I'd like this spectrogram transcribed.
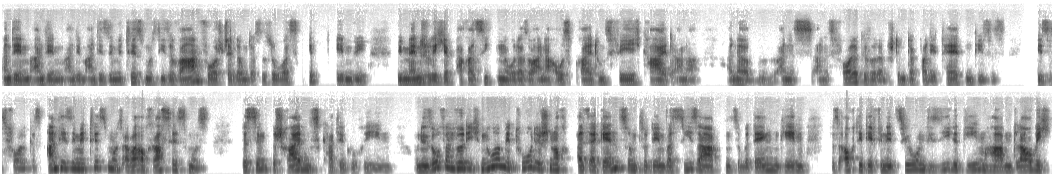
an dem, an dem, an dem Antisemitismus, diese Wahnvorstellung, dass es sowas gibt, eben wie, wie menschliche Parasiten oder so eine Ausbreitungsfähigkeit einer, einer, eines, eines Volkes oder bestimmter Qualitäten dieses, dieses Volkes. Antisemitismus, aber auch Rassismus, das sind Beschreibungskategorien. Und insofern würde ich nur methodisch noch als Ergänzung zu dem, was Sie sagten, zu bedenken geben, dass auch die Definitionen, die Sie gegeben haben, glaube ich,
